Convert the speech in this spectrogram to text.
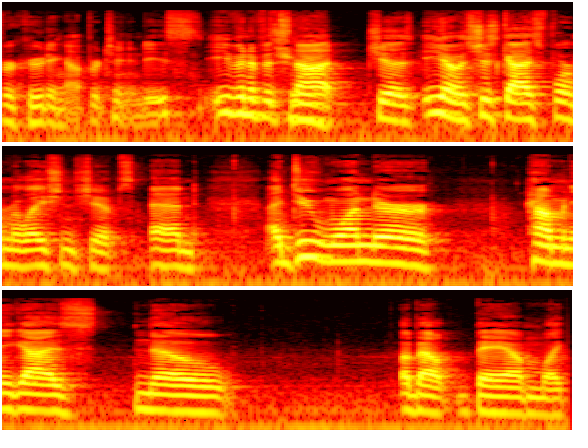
recruiting opportunities, even if it's Sure. not just you know it's just guys form relationships. And I do wonder how many guys know about Bam, like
